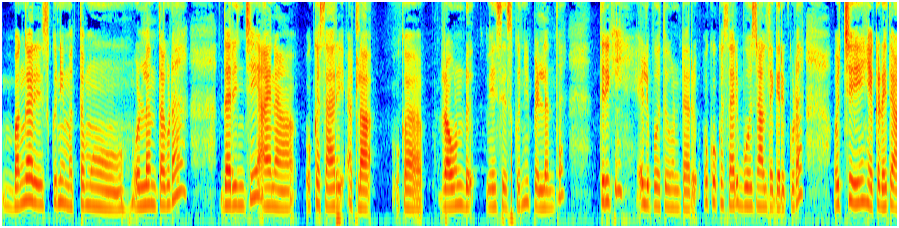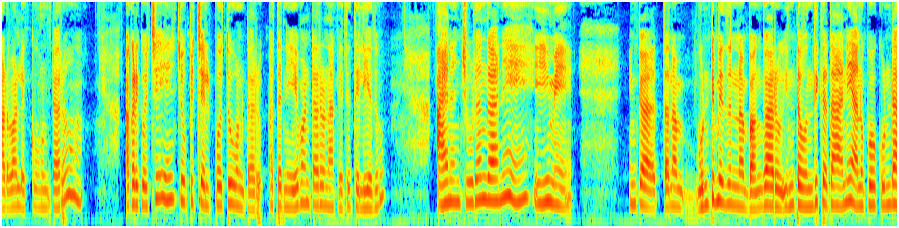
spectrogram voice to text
బంగారు వేసుకుని మొత్తము ఒళ్ళంతా కూడా ధరించి ఆయన ఒకసారి అట్లా ఒక రౌండ్ వేసేసుకుని పెళ్ళంతా తిరిగి వెళ్ళిపోతూ ఉంటారు. ఒక్కొక్కసారి భోజనాల దగ్గరికి కూడా వచ్చి ఎక్కడైతే ఆడవాళ్ళు ఎక్కువ ఉంటారో అక్కడికి వచ్చి చూపించి వెళ్ళిపోతూ ఉంటారు. అతన్ని ఏమంటారో నాకైతే తెలియదు. ఆయనను చూడంగానే ఈమె ఇంకా తన ఒంటి మీద ఉన్న బంగారు ఇంత ఉంది కదా అని అనుకోకుండా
